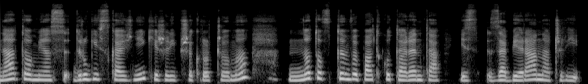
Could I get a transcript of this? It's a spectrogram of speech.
Natomiast drugi wskaźnik, jeżeli przekroczymy, no to w tym wypadku ta renta jest zabierana, czyli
